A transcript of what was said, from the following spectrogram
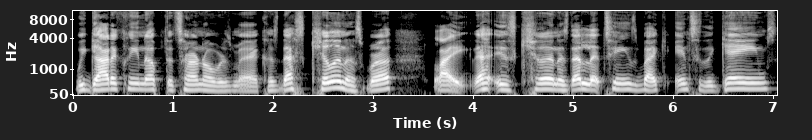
We gotta clean up the turnovers, man, because that's killing us, bruh. Like that is killing us. That let teams back into the games.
